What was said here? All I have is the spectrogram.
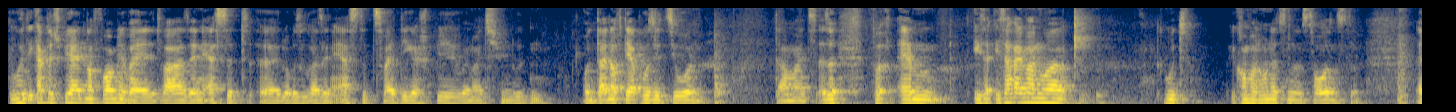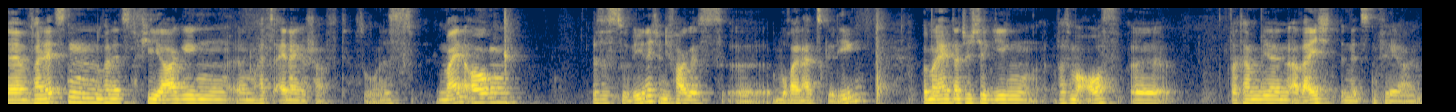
gut, ich habe das Spiel halt noch vor mir, weil es war sein erstes, äh, glaube sogar sein erstes Zweitligaspiel über 90 Minuten. Und dann auf der Position damals. Also ähm, ich, ich sage einfach nur, gut, wir kommen von Hundertsten ins Tausendste. Ähm, von, den letzten, von den letzten vier Jahrgängen ähm, hat es einer geschafft. So, ist, in meinen Augen ist es zu wenig und die Frage ist, äh, woran hat es gelegen? Und man hält natürlich dagegen, pass mal auf, äh, was haben wir denn erreicht in den letzten vier Jahren?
